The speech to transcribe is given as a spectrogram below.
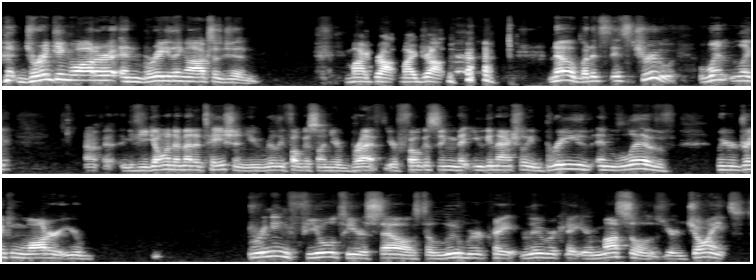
drinking water and breathing oxygen. My drop, my drop. No, but it's it's true. When like uh, if you go into meditation, you really focus on your breath. You're focusing that you can actually breathe and live. When you're drinking water, you're bringing fuel to your cells to lubricate lubricate your muscles, your joints.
